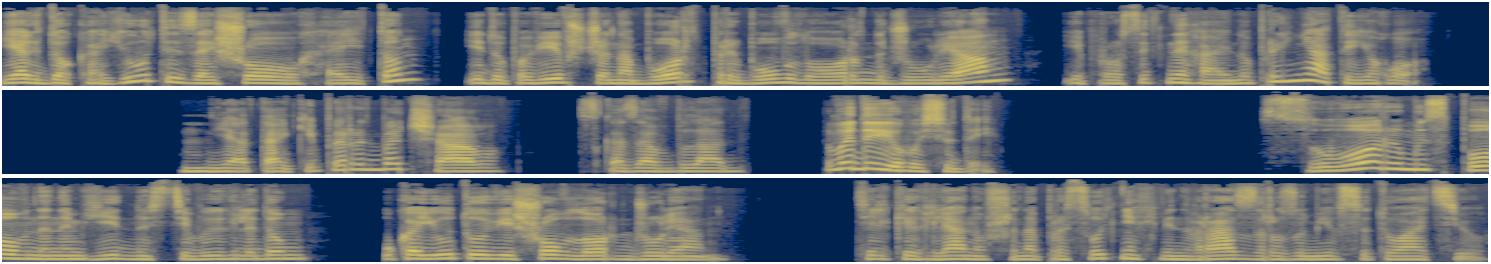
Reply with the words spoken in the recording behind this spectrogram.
як до каюти зайшов Хейтон і доповів, що на борт прибув лорд Джуліан і просить негайно прийняти його. Я так і передбачав, сказав Блад. Веди його сюди. З суворим і сповненим гідності виглядом у каюту увійшов лорд Джуліан. Тільки глянувши на присутніх, він враз зрозумів ситуацію.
